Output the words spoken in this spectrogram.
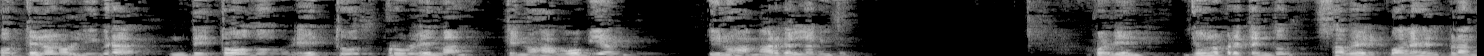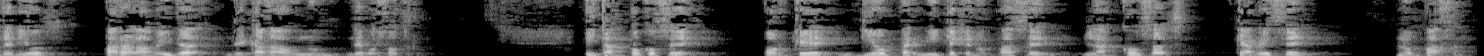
¿por qué no nos libra de todos estos problemas que nos agobian y nos amargan la vida? Pues bien, yo no pretendo saber cuál es el plan de Dios para la vida de cada uno de vosotros. Y tampoco sé por qué Dios permite que nos pasen las cosas que a veces nos pasan.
